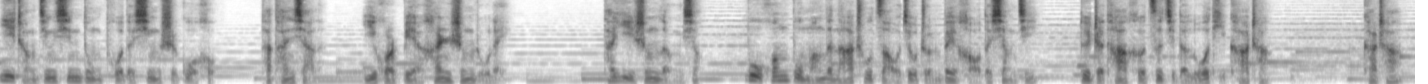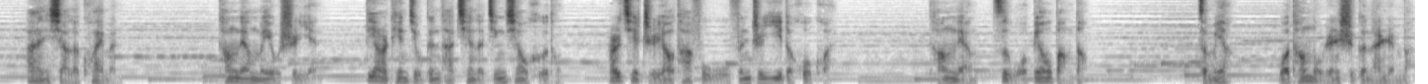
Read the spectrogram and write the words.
一场惊心动魄的性事过后，他瘫下了一会儿，便鼾声如雷。他一声冷笑，不慌不忙地拿出早就准备好的相机，对着他和自己的裸体咔嚓咔嚓按下了快门。唐良没有食言，第二天就跟他签了经销合同，而且只要他付五分之一的货款。唐良自我标榜道：“怎么样，我唐某人是个男人吧？”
